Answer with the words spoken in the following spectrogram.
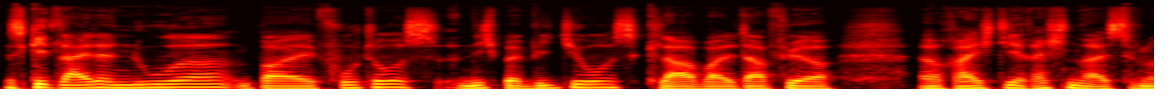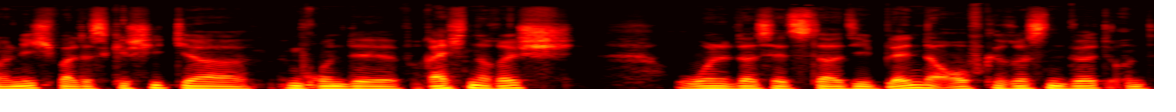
Das geht leider nur bei Fotos, nicht bei Videos. Klar, weil dafür äh, reicht die Rechenleistung noch nicht, weil das geschieht ja im Grunde rechnerisch ohne dass jetzt da die Blende aufgerissen wird. Und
